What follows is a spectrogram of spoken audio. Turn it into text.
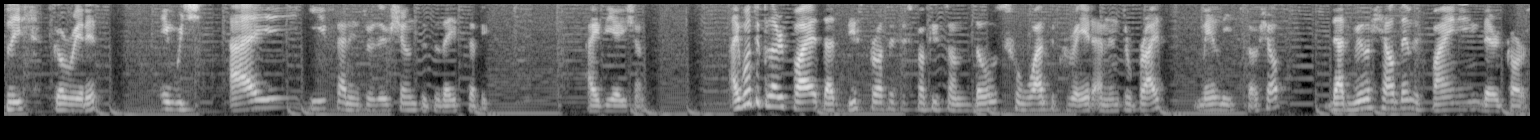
Please go read it, in which I give an introduction to today's topic ideation. I want to clarify that this process is focused on those who want to create an enterprise, mainly social, that will help them defining their course.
